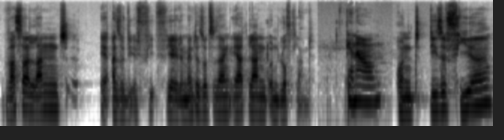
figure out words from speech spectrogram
Wasserland, äh, also die vier Elemente sozusagen, Erdland und Luftland. Genau. Und diese vier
